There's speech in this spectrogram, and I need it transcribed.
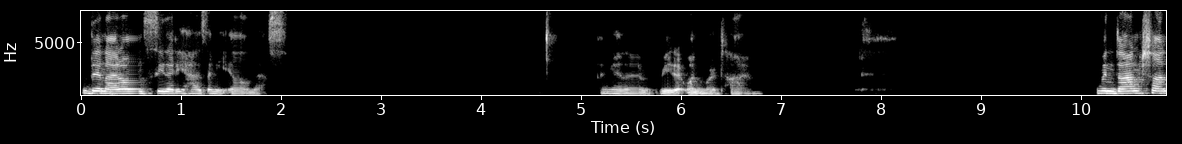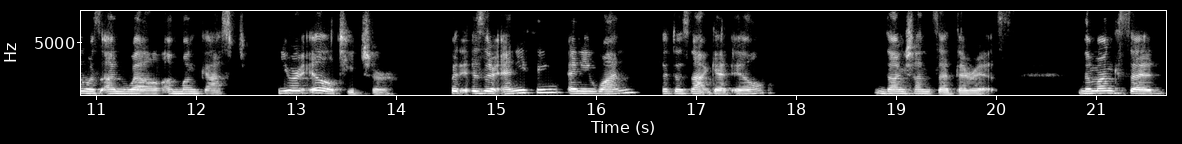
Then I don't see that he has any illness. I'm going to read it one more time. When Dongshan was unwell, a monk asked, You are ill, teacher, but is there anything, anyone that does not get ill? Dongshan said, There is. The monk said,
